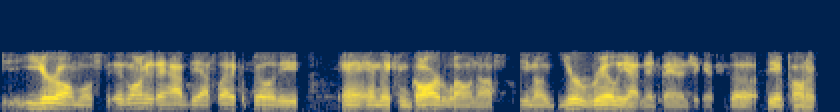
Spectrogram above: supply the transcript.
you're almost as long as they have the athletic ability and, and they can guard well enough, you know, you're really at an advantage against the the opponent.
